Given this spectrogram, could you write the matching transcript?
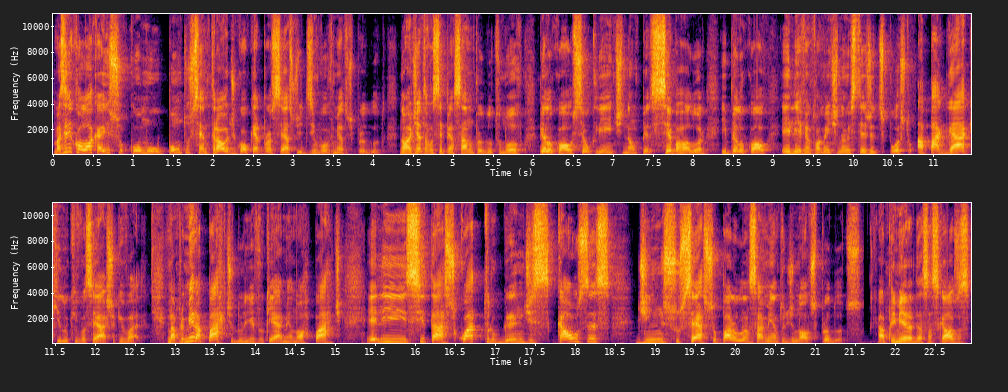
Mas ele coloca isso como o ponto central de qualquer processo de desenvolvimento de produto. Não adianta você pensar num produto novo pelo qual o seu cliente não perceba valor e pelo qual ele eventualmente não esteja disposto a pagar aquilo que você acha que vale. Na primeira parte do livro, que é a menor parte, ele cita as quatro grandes causas de insucesso para o lançamento de novos produtos. A primeira dessas causas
